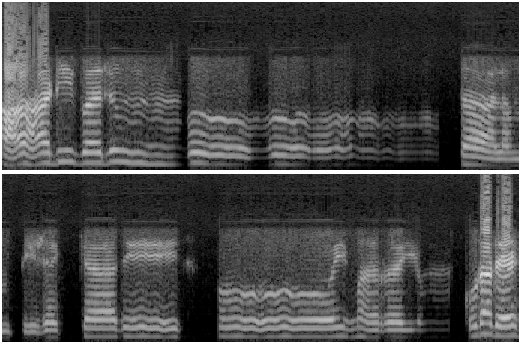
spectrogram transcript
ആടി വരുമ്പോ താളം പിഴയ്ക്കാതെ പോയി മറയും. കൂടാതെ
